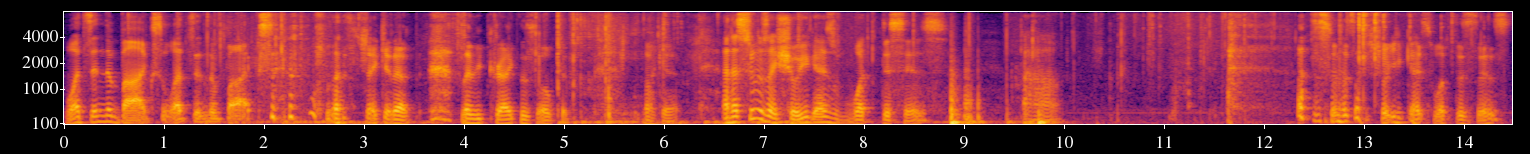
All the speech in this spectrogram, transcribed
What's in the box? What's in the box? Let's check it out. Let me crack this open. Okay. And as soon as I show you guys what this is uh, as soon as I show you guys what this is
